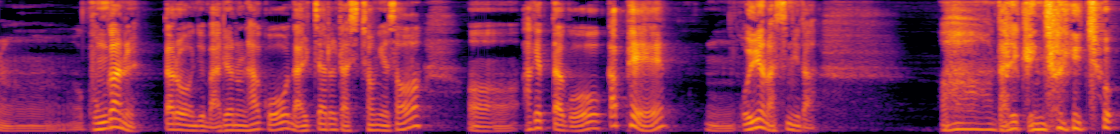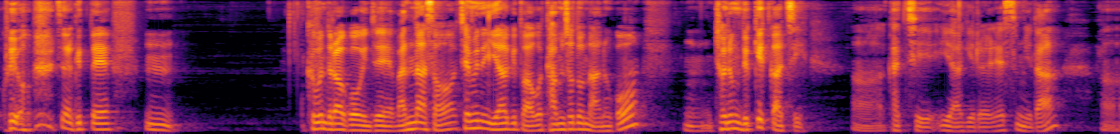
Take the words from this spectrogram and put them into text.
어, 공간을 따로 이제 마련을 하고 날짜를 다시 정해서 어, 하겠다고 카페에 음, 올려놨습니다. 아, 날이 굉장히 추웠고요. 제가 그때, 음, 그분들하고 이제 만나서 재밌는 이야기도 하고 담소도 나누고, 음, 저녁 늦게까지, 어, 같이 이야기를 했습니다. 어,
